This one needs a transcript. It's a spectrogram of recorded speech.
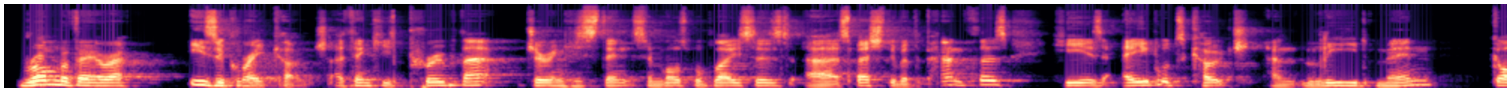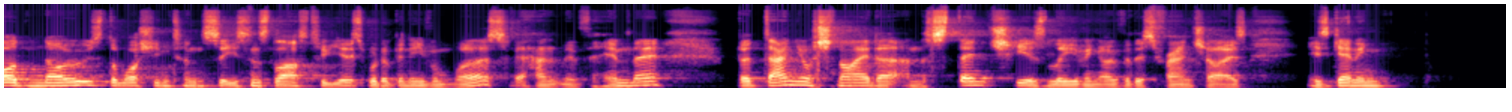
Ron Rivera is a great coach. I think he's proved that during his stints in multiple places, uh, especially with the Panthers. He is able to coach and lead men. God knows the Washington seasons, last two years, would have been even worse if it hadn't been for him there. But Daniel Snyder and the stench he is leaving over this franchise is getting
